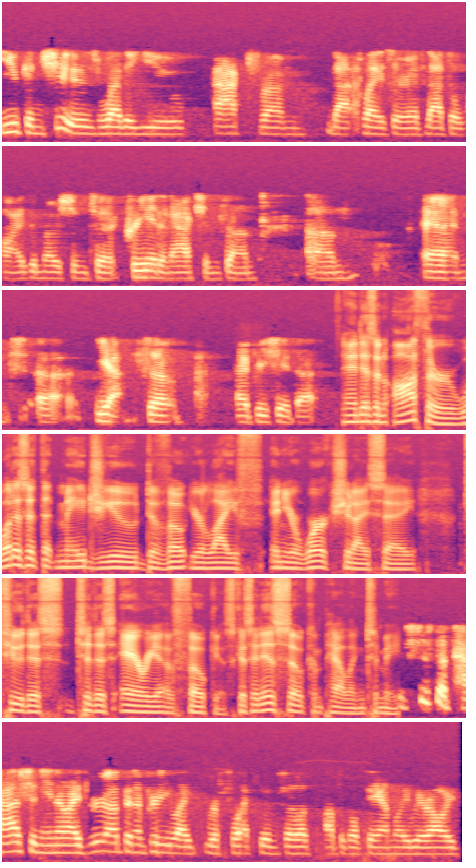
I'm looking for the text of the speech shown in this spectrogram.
you can choose whether you act from that place or if that's a wise emotion to create an action from. Um, and uh, yeah, so I appreciate that. And as an author, what is it that made you devote your life and your work, should I say, to this to this area of focus? Because it is so compelling to me. It's just a passion, you know. I grew up in a pretty like reflective, philosophical family. We were always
